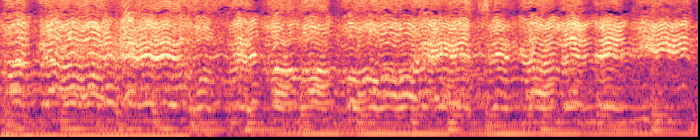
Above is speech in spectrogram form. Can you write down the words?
Magare, você colocou esse galenenito.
